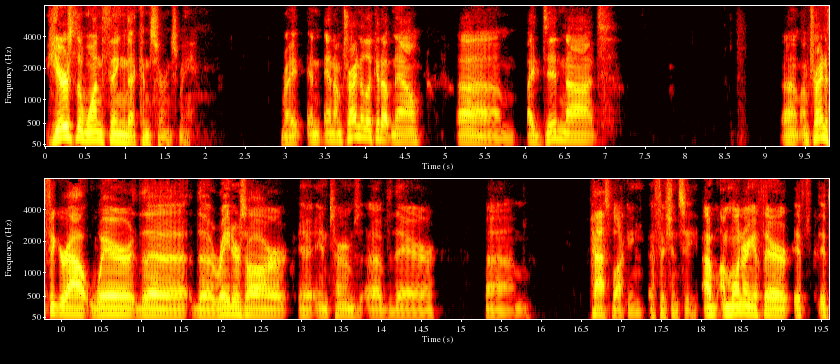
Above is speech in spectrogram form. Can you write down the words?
Here's the one thing that concerns me, right? And and I'm trying to look it up now. Um, I did not um, I'm trying to figure out where the the Raiders are uh, in terms of their um, pass blocking efficiency. I'm, I'm wondering if they're if if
